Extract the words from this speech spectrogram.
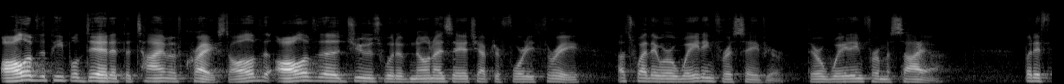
all of the people did at the time of Christ, all of the, all of the Jews would have known Isaiah chapter 43. That's why they were waiting for a Savior, they were waiting for a Messiah. But if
